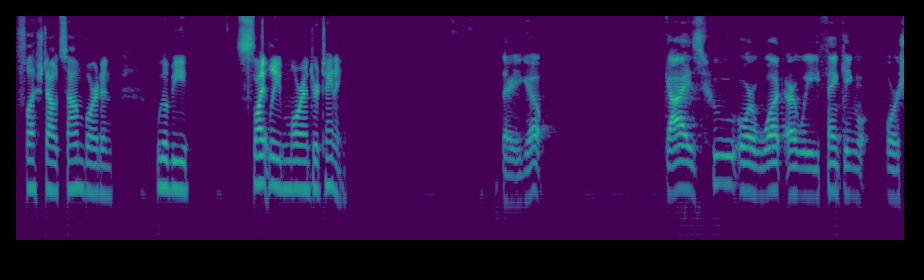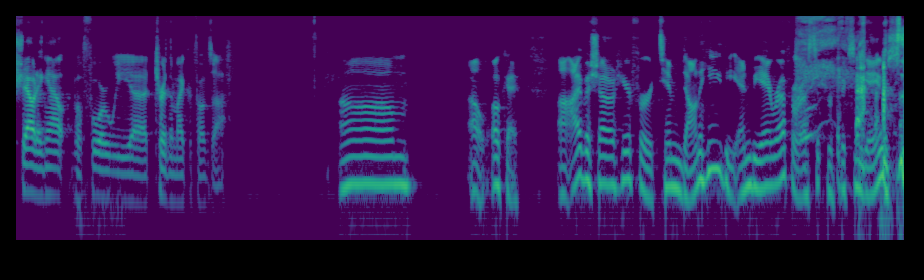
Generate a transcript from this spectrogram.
fleshed out soundboard and we'll be slightly more entertaining. There you go. Guys, who or what are we thanking or shouting out before we uh, turn the microphones off? Um. Oh, okay. Uh, I have a shout out here for Tim Donaghy, the NBA ref arrested for fixing games.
